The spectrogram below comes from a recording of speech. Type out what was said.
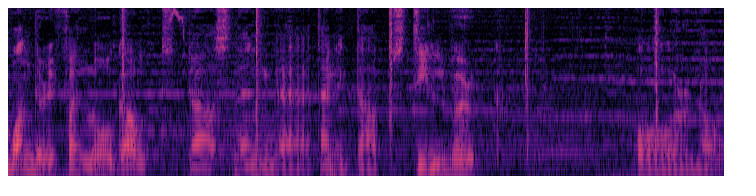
Wonder if I log out, does then the tanning tab still work or no?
